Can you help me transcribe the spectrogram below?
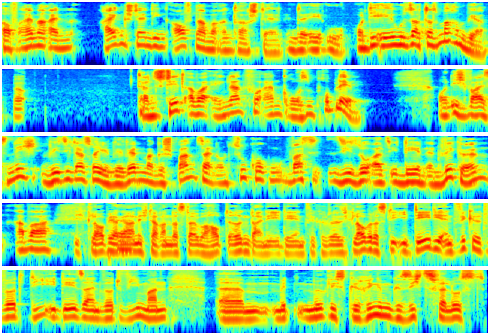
auf einmal einen eigenständigen Aufnahmeantrag stellen in der EU und die EU sagt, das machen wir? Ja. Dann steht aber England vor einem großen Problem. Und ich weiß nicht, wie sie das regeln. Wir werden mal gespannt sein und zugucken, was sie so als Ideen entwickeln. Aber ich glaube ja äh, gar nicht daran, dass da überhaupt irgendeine Idee entwickelt wird. Also ich glaube, dass die Idee, die entwickelt wird, die Idee sein wird, wie man ähm, mit möglichst geringem Gesichtsverlust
